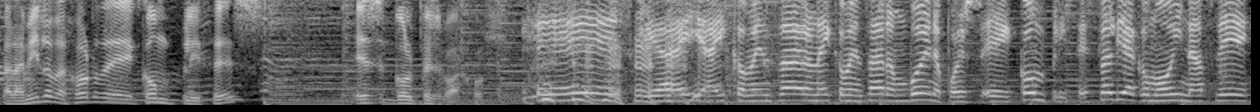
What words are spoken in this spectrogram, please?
Para mí lo mejor de cómplices es golpes bajos. Es que ahí, ahí comenzaron, ahí comenzaron. Bueno, pues eh, cómplices. Tal día como hoy nace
